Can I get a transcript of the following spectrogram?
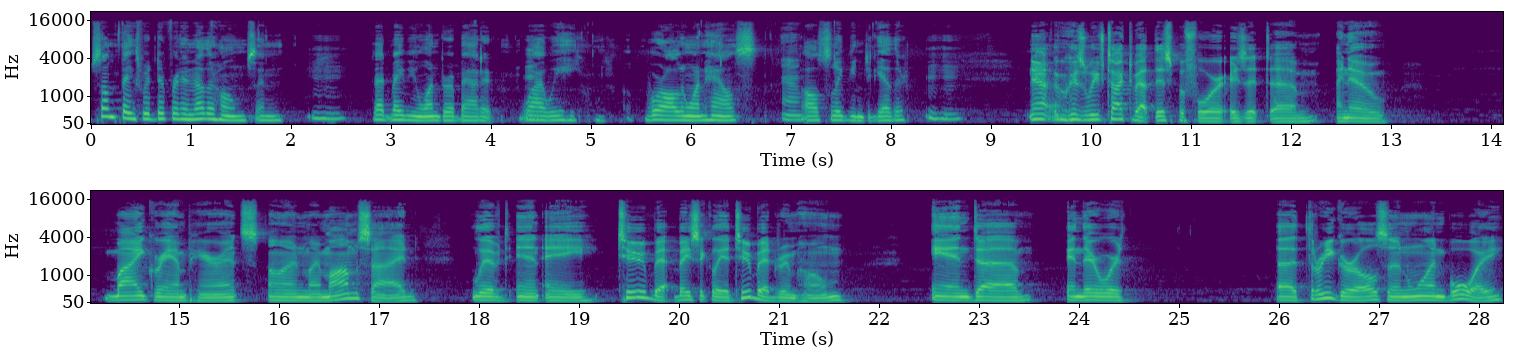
some things were different in other homes, and that made me wonder about it. Why we were all in one house, all sleeping together. Now, because we've talked about this before, is it? Um, I know my grandparents on my mom's side lived in a two bed, basically a two bedroom home, and uh, and there were uh, three girls and one boy,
